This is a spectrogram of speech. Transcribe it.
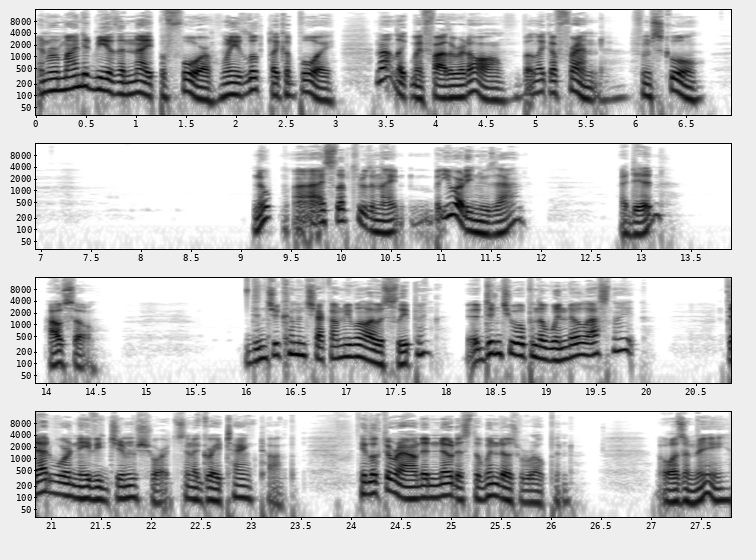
and reminded me of the night before when he looked like a boy, not like my father at all, but like a friend from school. Nope, I, slept through the night, but you already knew that. I did? How so? Didn't you come and check on me while I was sleeping? Uh, didn't you open the window last night? Dad wore navy gym shorts and a gray tank top. He looked around and noticed the windows were open. It wasn't me.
